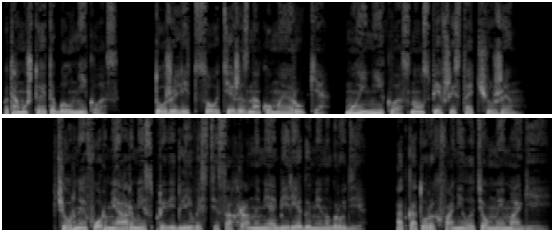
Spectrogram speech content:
потому что это был Никлас. То же лицо, те же знакомые руки. Мой Никлас, но успевший стать чужим. В черной форме армии справедливости с охранными оберегами на груди, от которых фанило темной магией.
